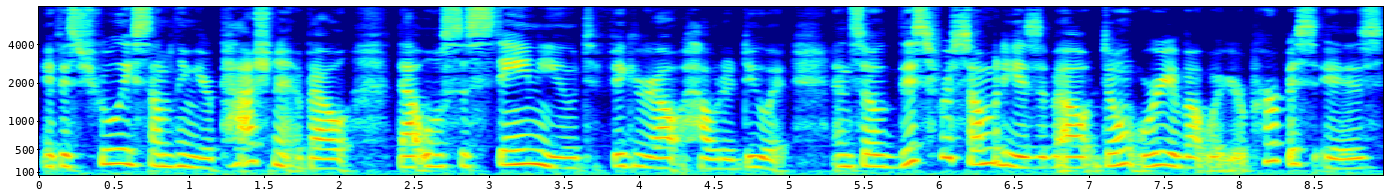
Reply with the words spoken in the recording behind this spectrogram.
If it's truly something you're passionate about that will sustain you to figure out how to do it. And so this for somebody is about don't worry about what your purpose is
